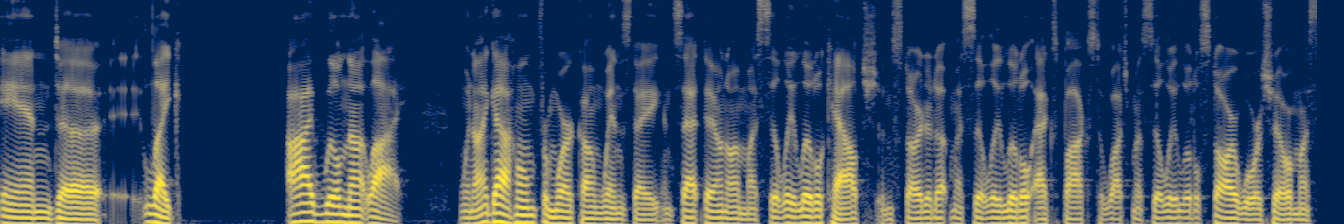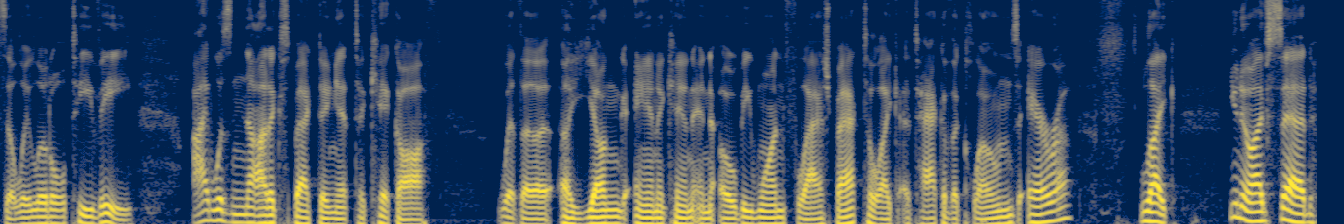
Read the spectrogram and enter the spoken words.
and uh, like I will not lie. When I got home from work on Wednesday and sat down on my silly little couch and started up my silly little Xbox to watch my silly little Star Wars show on my silly little TV, I was not expecting it to kick off with a, a young Anakin and Obi Wan flashback to like Attack of the Clones era. Like, you know, I've said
